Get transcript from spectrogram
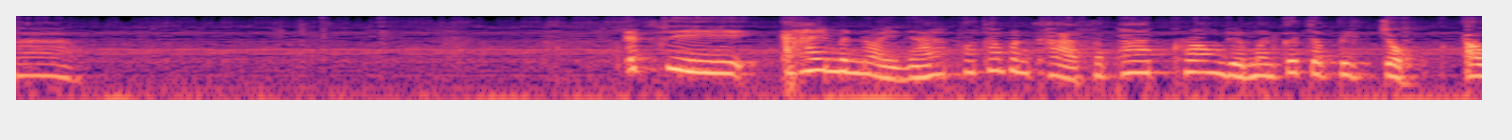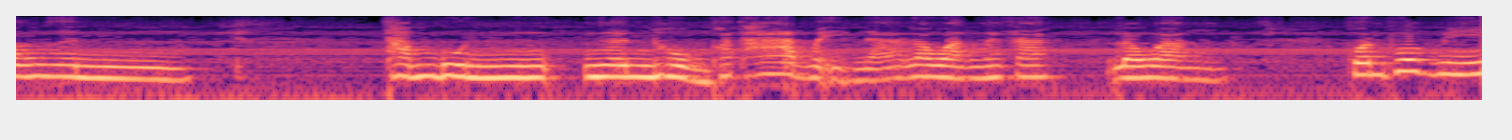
มากเอฟซีให้มันหน่อยนะ เพราะถ้ามันขาดสภาพคล่องเดี๋ยวมันก็จะไปจกเอาเงินทำบุญเงินห่มพระธาตุมาอีกนะ ระวังนะคะ ระวัง คนพวกนี้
